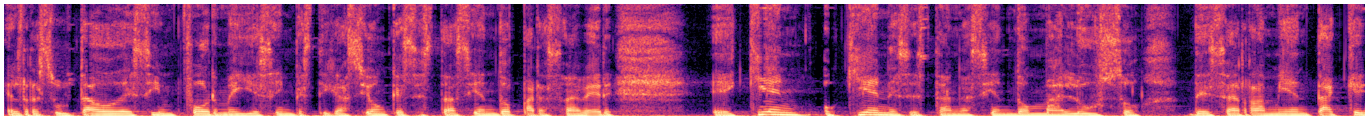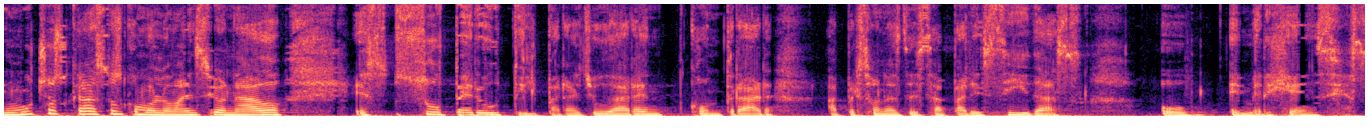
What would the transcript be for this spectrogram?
el resultado de ese informe y esa investigación que se está haciendo para saber eh, quién o quiénes están haciendo mal uso de esa herramienta, que en muchos casos, como lo ha mencionado, es súper útil para ayudar a encontrar a personas desaparecidas o emergencias.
